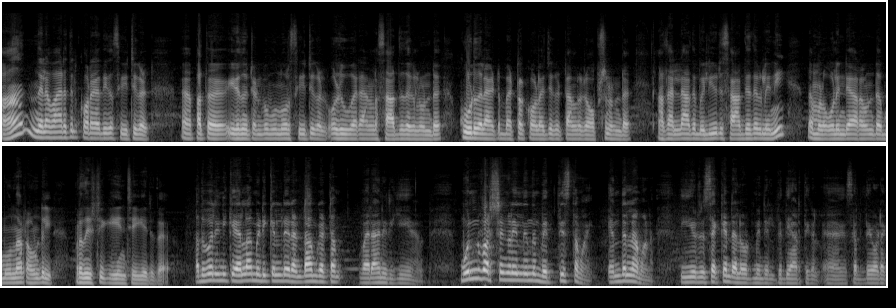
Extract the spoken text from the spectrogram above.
ആ നിലവാരത്തിൽ കുറേയധികം സീറ്റുകൾ പത്ത് ഇരുന്നൂറ്റൻപത് മുന്നൂറ് സീറ്റുകൾ ഒഴിവ് വരാനുള്ള സാധ്യതകളുണ്ട്. കൂടുതലായിട്ട് ബെറ്റർ കോളേജ് കിട്ടാനുള്ള ഒരു ഓപ്ഷനുണ്ട് അതല്ലാതെ വലിയൊരു സാധ്യതകൾ ഇനി നമ്മൾ ഓൾ ഇന്ത്യ റൗണ്ട് മൂന്നാം റൗണ്ടിൽ പ്രതീക്ഷിക്കുകയും ചെയ്യരുത്. അതുപോലെ ഇനി കേരള മെഡിക്കലിന്റെ രണ്ടാം ഘട്ടം വരാനിരിക്കുകയാണ്. മുൻ വർഷങ്ങളിൽ നിന്നും വ്യത്യസ്തമായി എന്തെല്ലാമാണ് ഈ ഒരു സെക്കൻഡ് അലോട്ട്മെന്റിൽ വിദ്യാർത്ഥികൾ ശ്രദ്ധയോടെ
